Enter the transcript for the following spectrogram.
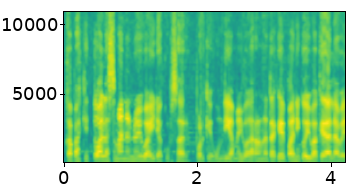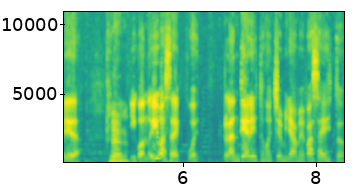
capaz que toda la semana no iba a ir a cursar, porque un día me iba a agarrar un ataque de pánico y iba a quedar en la vereda. Claro. Y cuando ibas a cue- plantear esto, como, che, mira, me pasa esto.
